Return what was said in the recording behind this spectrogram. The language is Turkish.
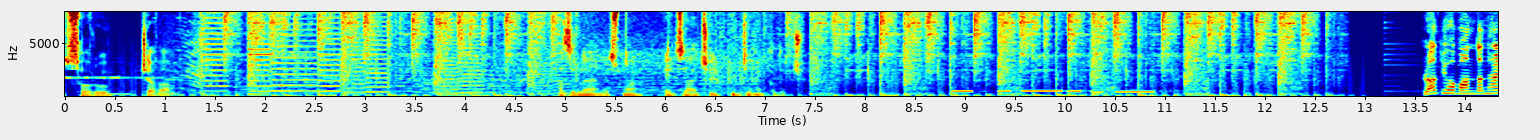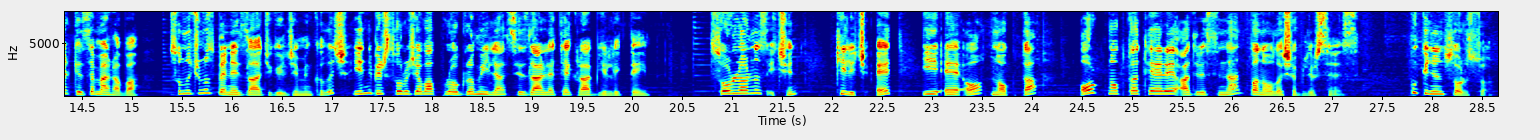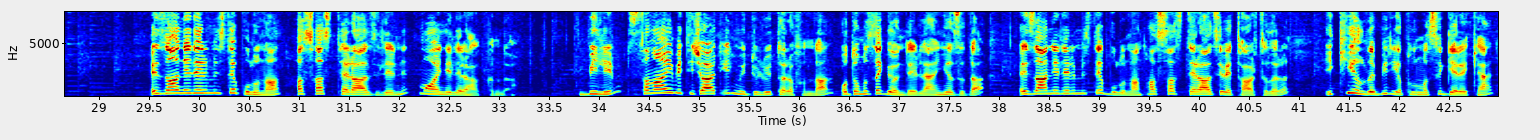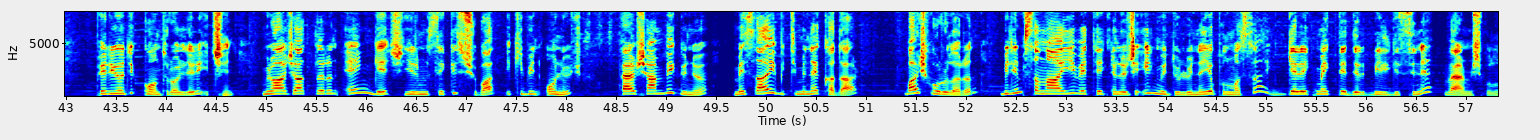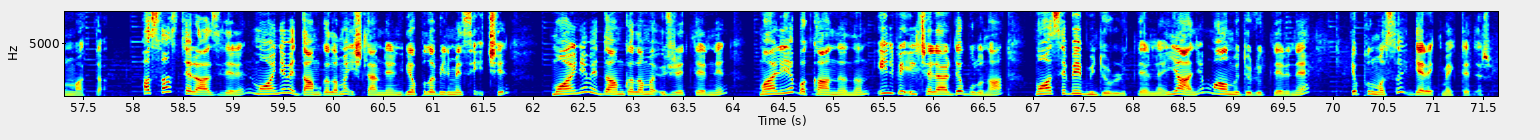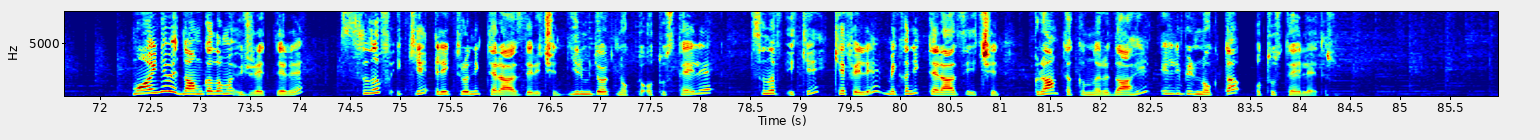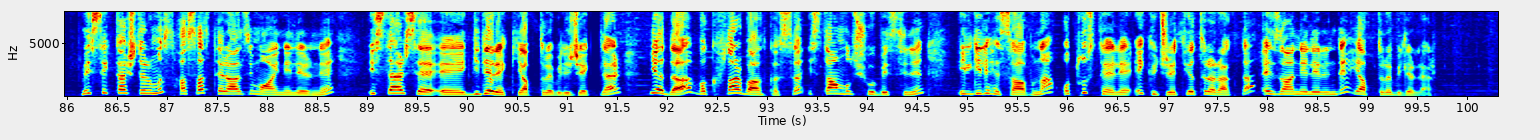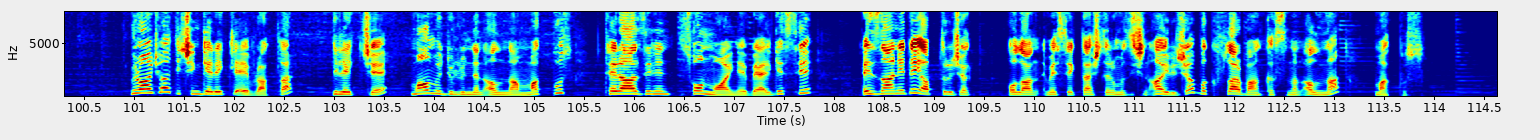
Soru Cevap Hazırlayan ve sunan Eczacı Gülcemin Kılıç Radyo Havan'dan herkese merhaba. Sunucunuz ben Eczacı Gülcemin Kılıç. Yeni bir soru cevap programıyla sizlerle tekrar birlikteyim. Sorularınız için kiliç.ieo.org.tr adresinden bana ulaşabilirsiniz. Bugünün sorusu. Eczanelerimizde bulunan hassas terazilerinin muayeneleri hakkında. Bilim, Sanayi ve Ticaret İl Müdürlüğü tarafından odamıza gönderilen yazıda eczanelerimizde bulunan hassas terazi ve tartıların 2 yılda bir yapılması gereken periyodik kontrolleri için müracaatların en geç 28 Şubat 2013 Perşembe günü mesai bitimine kadar başvuruların Bilim Sanayi ve Teknoloji İl Müdürlüğü'ne yapılması gerekmektedir bilgisini vermiş bulunmakta. Hassas terazilerin muayene ve damgalama işlemlerinin yapılabilmesi için muayene ve damgalama ücretlerinin Maliye Bakanlığı'nın il ve ilçelerde bulunan muhasebe müdürlüklerine yani mal müdürlüklerine yapılması gerekmektedir. Muayene ve damgalama ücretleri sınıf 2 elektronik teraziler için 24.30 TL, sınıf 2 kefeli mekanik terazi için gram takımları dahil 51.30 TL'dir. Meslektaşlarımız hassas terazi muayenelerini isterse e, giderek yaptırabilecekler ya da Vakıflar Bankası İstanbul Şubesi'nin ilgili hesabına 30 TL ek ücret yatırarak da eczanelerinde yaptırabilirler. Müracaat için gerekli evraklar, dilekçe, mal müdürlüğünden alınan makbuz, terazinin son muayene belgesi, eczanede yaptıracak olan meslektaşlarımız için ayrıca Vakıflar Bankası'ndan alınan makbuz.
